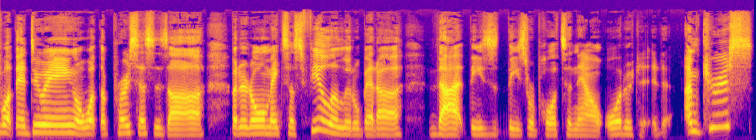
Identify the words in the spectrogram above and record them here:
what they're doing or what the processes are, but it all makes us feel a little better that these these reports are now audited. I'm curious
